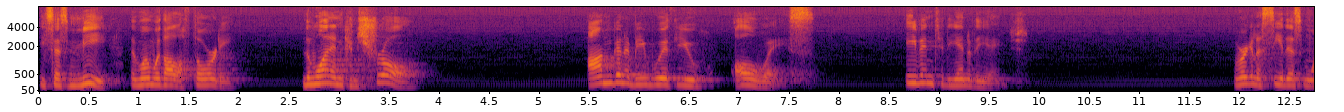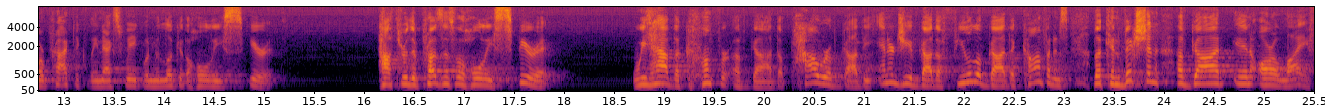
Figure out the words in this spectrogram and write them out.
He says, Me, the one with all authority, the one in control, I'm going to be with you always, even to the end of the age. We're going to see this more practically next week when we look at the Holy Spirit. How, through the presence of the Holy Spirit, we have the comfort of God, the power of God, the energy of God, the fuel of God, the confidence, the conviction of God in our life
